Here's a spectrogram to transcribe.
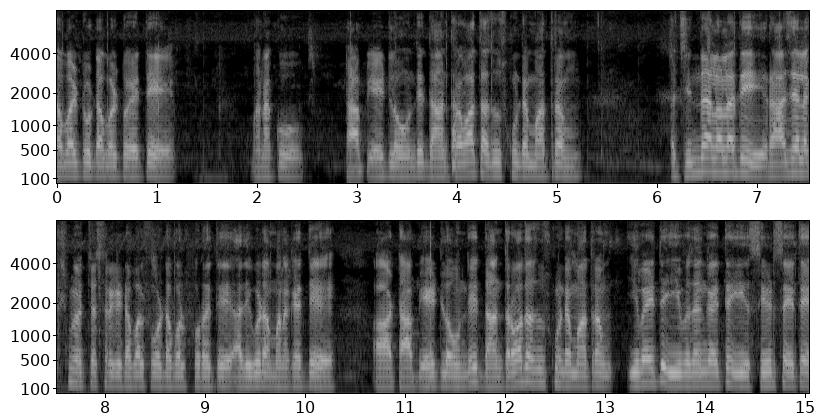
double two double two అయితే మనకు టాప్ ఎయిట్లో ఉంది. దాని తర్వాత చూసుకుంటే మాత్రం జిందాలది రాజాలక్ష్మి వచ్చేసరికి డబల్ ఫోర్ డబల్ ఫోర్ అయితే అది కూడా మనకైతే టాప్ ఎయిట్లో ఉంది. దాని తర్వాత చూసుకుంటే మాత్రం ఇవైతే ఈ విధంగా అయితే ఈ సీడ్స్ అయితే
